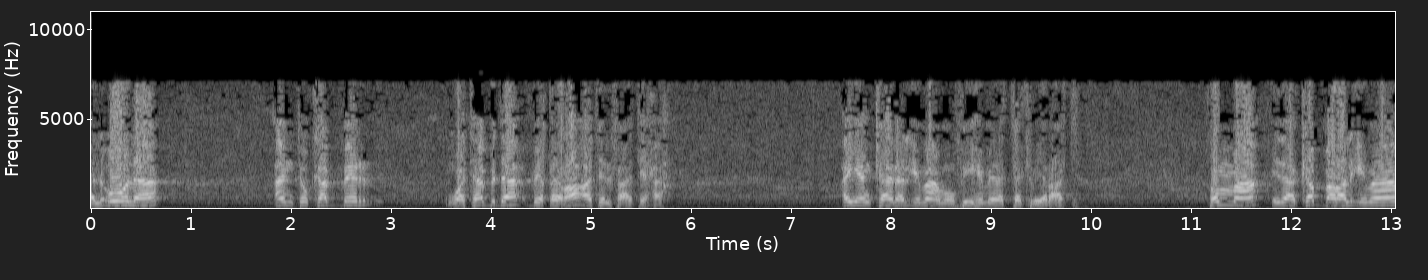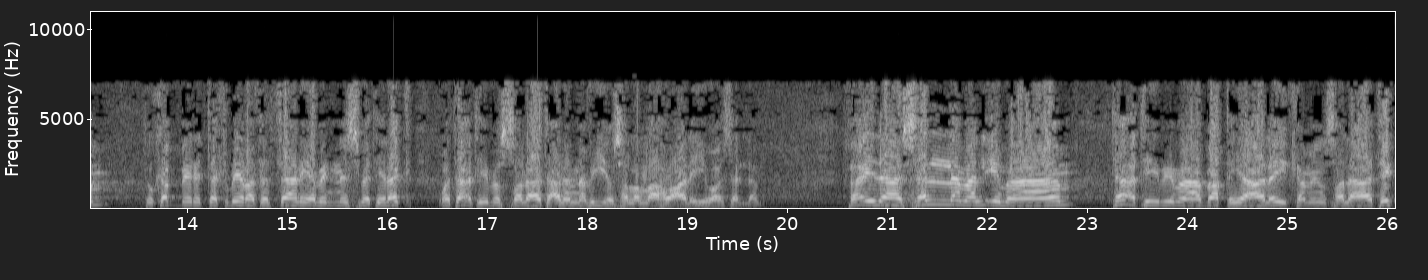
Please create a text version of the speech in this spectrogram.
الأولى أن تكبر وتبدأ بقراءة الفاتحة. ايا كان الإمام فيه من التكبيرات. ثم إذا كبر الإمام تكبر التكبيرة الثانية بالنسبة لك وتأتي بالصلاة على النبي صلى الله عليه وسلم. فإذا سلم الإمام تأتي بما بقي عليك من صلاتك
